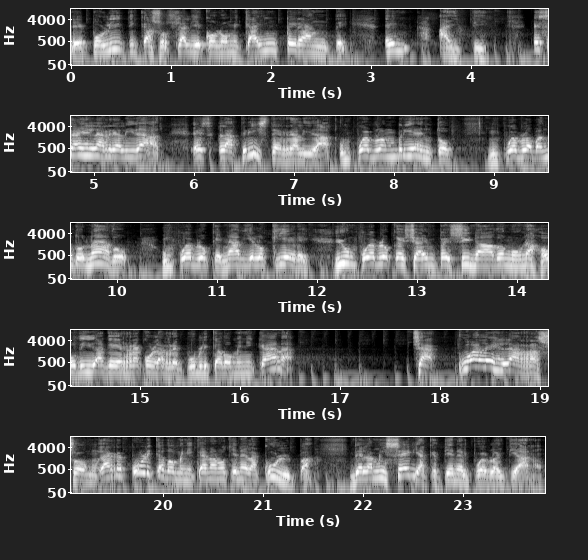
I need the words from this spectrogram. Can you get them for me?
eh, política, social y económica imperante en Haití. Esa es la realidad, es la triste realidad. Un pueblo hambriento, un pueblo abandonado, un pueblo que nadie lo quiere y un pueblo que se ha empecinado en una jodida guerra con la República Dominicana. O sea, ¿cuál es la razón? La República Dominicana no tiene la culpa de la miseria que tiene el pueblo haitiano.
